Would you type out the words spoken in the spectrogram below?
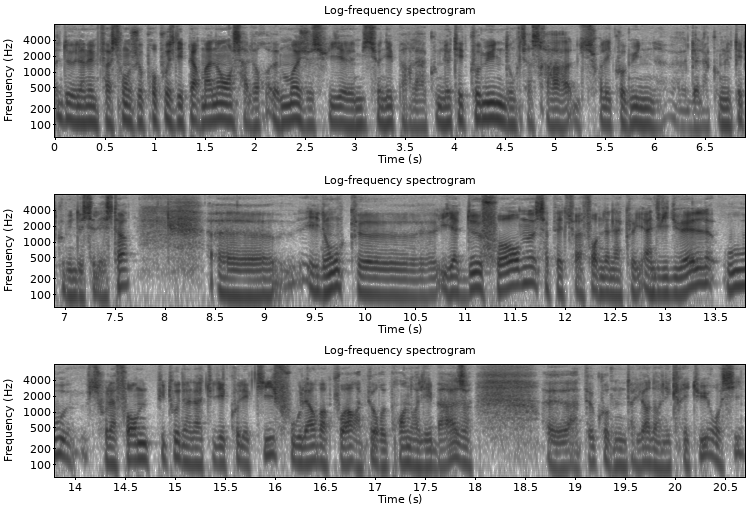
de la même façon, je propose des permanences. Alors euh, moi, je suis missionné par la communauté de communes, donc ça sera sur les communes de la communauté de communes de Célestat. et donc, il y a deux formes. Ça peut être sur la forme d'un accueil individuel ou sous la forme plutôt d'un atelier collectif où là, on va pouvoir un peu reprendre les bases. Euh, un peu comme d'ailleurs dans l'écriture aussi.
